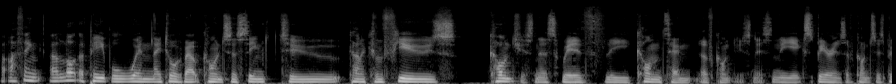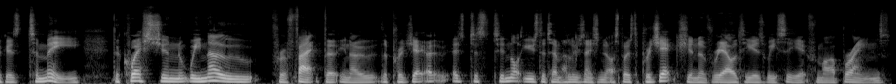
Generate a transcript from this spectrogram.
I think a lot of people, when they talk about consciousness, seem to kind of confuse consciousness with the content of consciousness and the experience of consciousness. Because to me, the question we know for a fact that you know the project, uh, just to not use the term hallucination, I suppose the projection of reality as we see it from our brains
